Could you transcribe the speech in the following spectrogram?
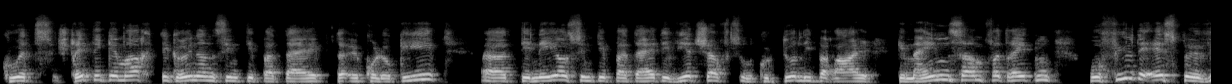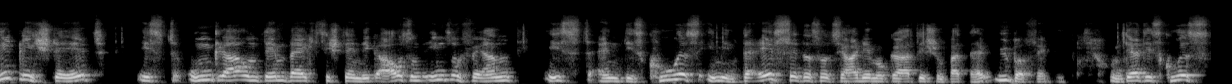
Kurz strittig gemacht. Die Grünen sind die Partei der Ökologie. Äh, die Neos sind die Partei, die wirtschafts- und kulturliberal gemeinsam vertreten. Wofür die SPÖ wirklich steht, ist unklar und dem weicht sie ständig aus. Und insofern ist ein Diskurs im Interesse der Sozialdemokratischen Partei überfällig. Und der Diskurs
